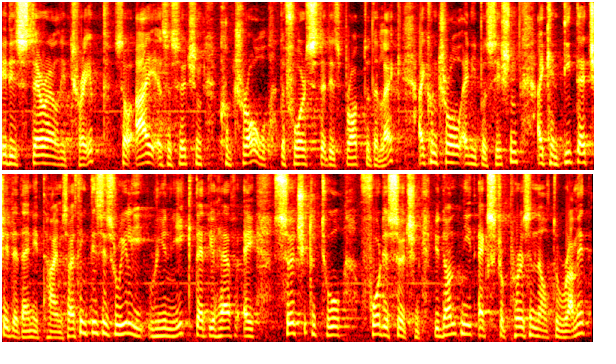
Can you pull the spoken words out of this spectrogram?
It is sterilely draped, so I, as a surgeon, control the force that is brought to the leg. I control any position. I can detach it at any time. So I think this is really unique that you have a surgical tool for the surgeon. You don't need extra personnel to run it.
